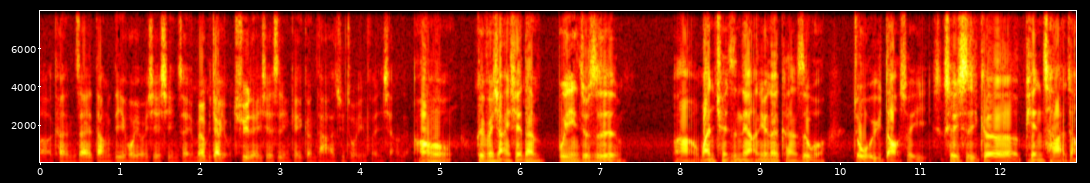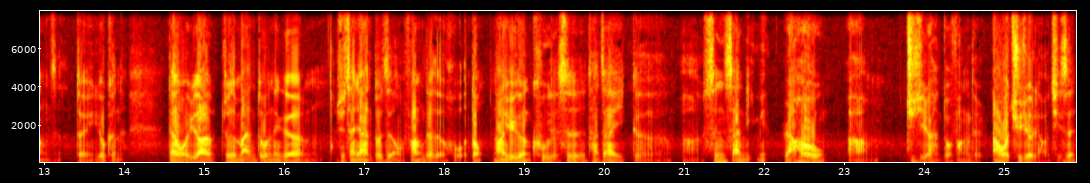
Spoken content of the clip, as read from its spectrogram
呃，可能在当地会有一些行程，有没有比较有趣的一些事情可以跟大家去做一个分享的？哦，可以分享一些，但不一定就是啊，完全是那样，因为那可能是我就我遇到，所以所以是一个偏差这样子，对，有可能。但我遇到就是蛮多那个去参加很多这种方的的活动，然后有一个很酷的是，他在一个啊深山里面，然后。啊，聚集了很多方的，然后我去就聊，其实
